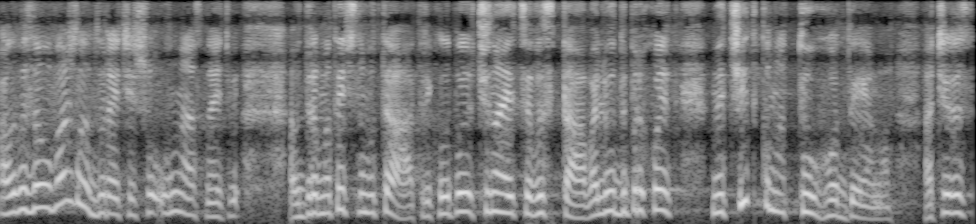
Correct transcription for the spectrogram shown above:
Але ви зауважили, до речі, що у нас навіть в драматичному театрі, коли починається вистава, люди приходять не чітко на ту годину, а через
